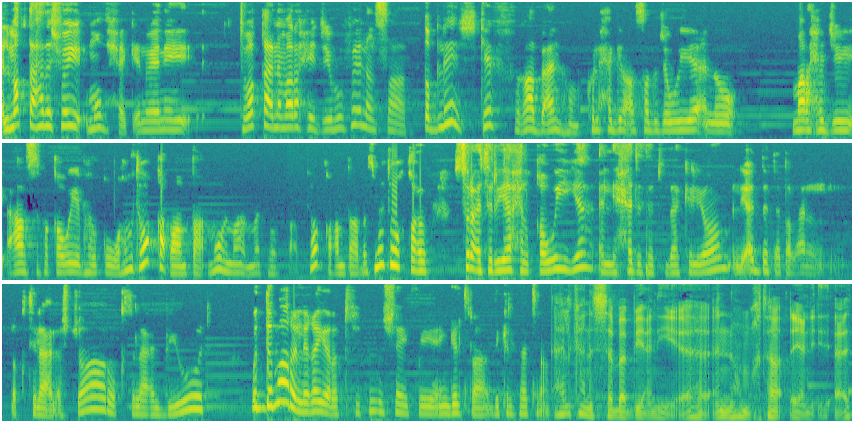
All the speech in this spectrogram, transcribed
المقطع هذا شوي مضحك إنه يعني توقع إنه ما راح يجي وهو فعلا صار. طب ليش؟ كيف غاب عنهم؟ كل حق الأرصاد الجوية إنه ما راح يجي عاصفة قوية بهالقوة. هم توقعوا أمطار مو ما, ما توقعوا توقعوا أمطار بس ما توقعوا سرعة الرياح القوية اللي حدثت في ذاك اليوم اللي أدت طبعا لاقتلاع الأشجار واقتلاع البيوت والدمار اللي غيرت في كل شيء في إنجلترا ذيك الفترة. هل كان السبب يعني آه، إنهم اختار يعني آه،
